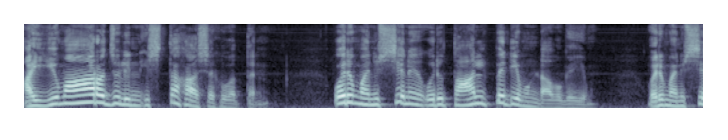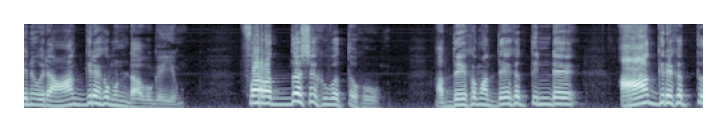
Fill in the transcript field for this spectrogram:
അയ്യുമാറജുലിൻ ഇഷ്തഹാ ഷഹുവത്തൻ ഒരു മനുഷ്യന് ഒരു താല്പര്യമുണ്ടാവുകയും ഒരു മനുഷ്യന് ഒരാഗ്രഹമുണ്ടാവുകയും ഫറദ്ദ ഷഹുവത്തഹു അദ്ദേഹം അദ്ദേഹത്തിന്റെ ആഗ്രഹത്തെ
